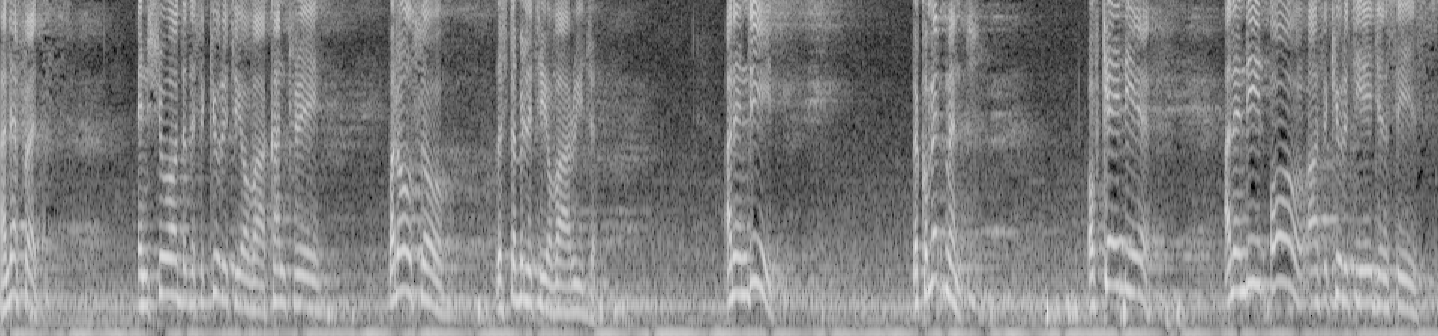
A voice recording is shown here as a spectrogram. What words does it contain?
and efforts ensure that the security of our country, but also the stability of our region. And indeed, the commitment of KDF and indeed all our security agencies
